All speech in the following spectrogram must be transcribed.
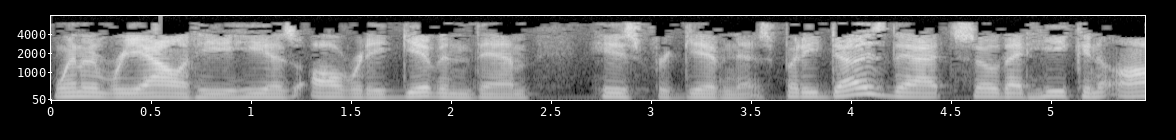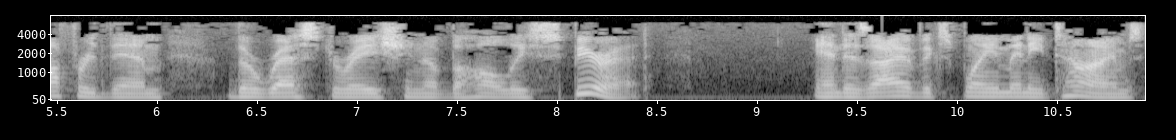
when in reality He has already given them His forgiveness. But He does that so that He can offer them the restoration of the Holy Spirit. And as I have explained many times,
